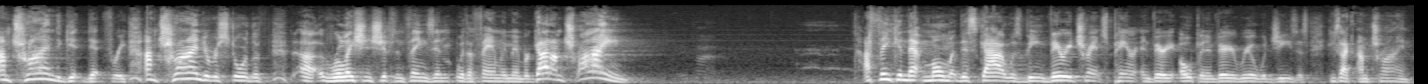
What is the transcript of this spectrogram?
I'm trying to get debt free. I'm trying to restore the uh, relationships and things in, with a family member. God, I'm trying. I think in that moment, this guy was being very transparent and very open and very real with Jesus. He's like, I'm trying.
